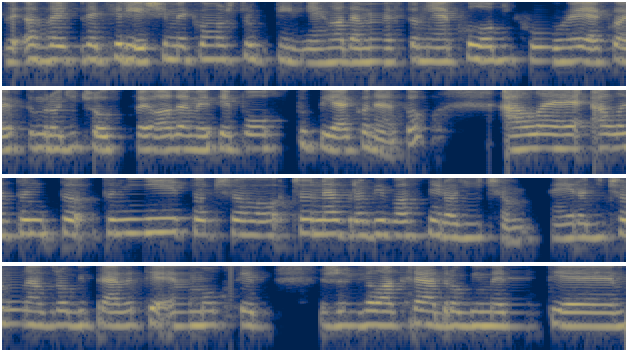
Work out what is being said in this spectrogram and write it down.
ve, veci riešime konštruktívne, hľadáme v tom nejakú logiku, hej, ako aj v tom rodičovstve, hľadáme tie postupy ako na to, ale, ale to, to, to nie je to, čo, čo nás robí vlastne rodičom. Hej. Rodičom nás robí práve tie emócie, že veľakrát robíme tie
